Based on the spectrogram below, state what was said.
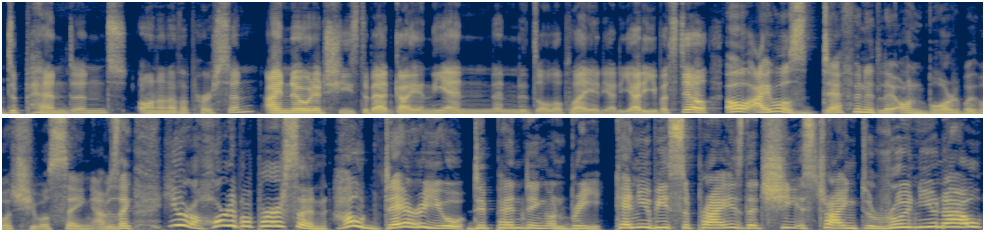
dependent on another person. I know that she's the bad guy in the end and it's all a play and yada yada, but still, Oh, I was definitely on board with what she was saying. I was like, You're a horrible person. How dare you, depending on Bree? Can you be surprised that she is trying to ruin you now?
